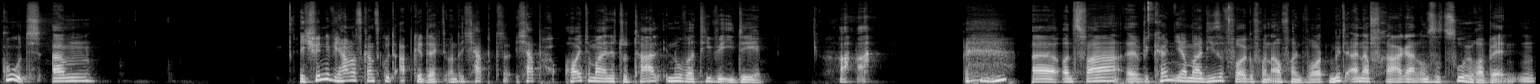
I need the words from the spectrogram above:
Gut, ähm, ich finde, wir haben das ganz gut abgedeckt und ich habe ich hab heute mal eine total innovative Idee. mhm. äh, und zwar, äh, wir könnten ja mal diese Folge von Auf ein Wort mit einer Frage an unsere Zuhörer beenden,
